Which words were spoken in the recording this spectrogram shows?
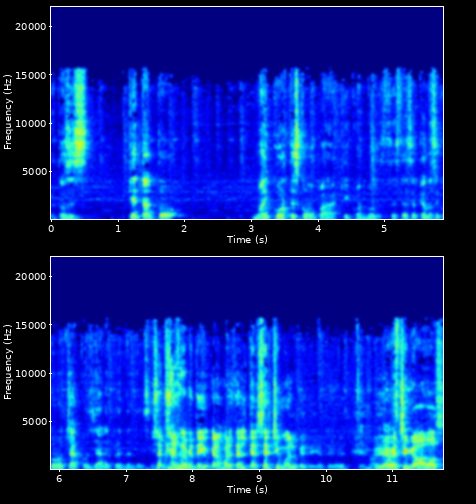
Entonces, ¿qué tanto no hay cortes como para que cuando se esté acercándose con los chacos ya le prenden de ese? O sea, que es lo que te digo, que a lo mejor este es el tercer chimuelo que ya te Sí, Ya me chingaba dos.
